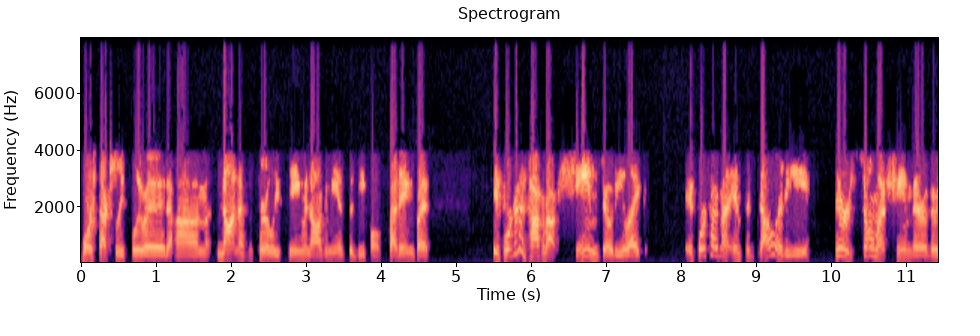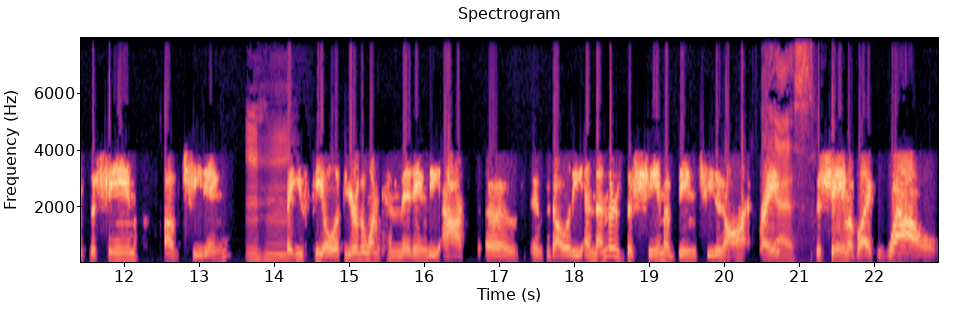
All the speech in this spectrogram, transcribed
more sexually fluid, um, not necessarily seeing monogamy as the default setting. But if we're going to talk about shame, Jody, like if we're talking about infidelity, there's so much shame there. There's the shame of cheating Mm-hmm. that you feel if you're the one committing the act of infidelity. And then there's the shame of being cheated on, right? Yes. The shame of like, wow,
